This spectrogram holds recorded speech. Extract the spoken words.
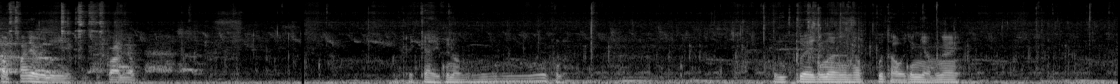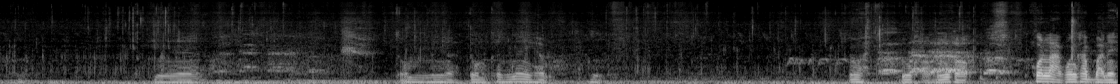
กับไฟไปนี่ก่อนครับไก่ๆพี่น้องโอ้ยพุ่นมันเปื่อยจังหน่อยครับ ผู้เฒ่าจังหยำง่ายเนื้อต้มเนื้อต้มเครื่องในครับ ดูเขาดูเขาคนหลากคนครับบ้านนี้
